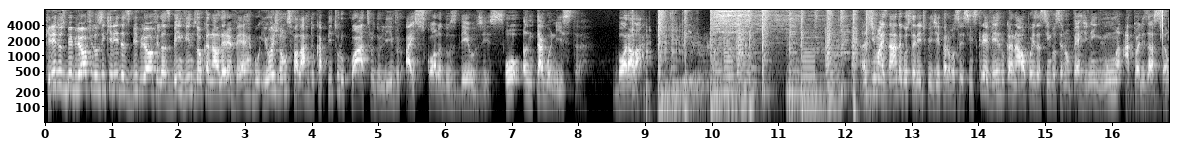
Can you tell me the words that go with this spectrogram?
Queridos bibliófilos e queridas bibliófilas, bem-vindos ao canal Ler é Verbo e hoje vamos falar do capítulo 4 do livro A Escola dos Deuses, O Antagonista. Bora lá! Antes de mais nada, gostaria de pedir para você se inscrever no canal, pois assim você não perde nenhuma atualização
